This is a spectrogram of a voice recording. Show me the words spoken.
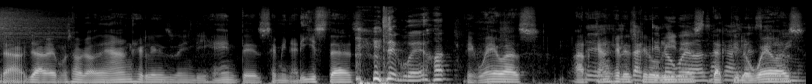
Ya, ya hemos hablado de ángeles, de indigentes, seminaristas, De hueva. de huevas, arcángeles, De querubines, dactilohuevas,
